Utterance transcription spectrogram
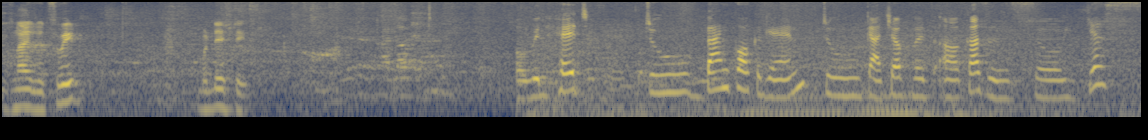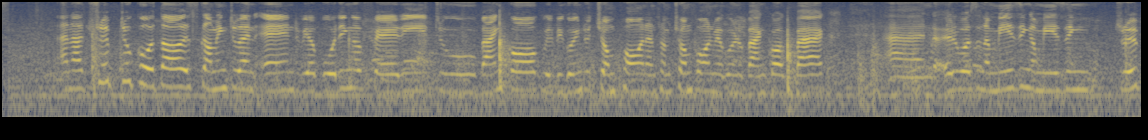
It's nice, it's sweet, but tasty. Uh, We'll head to Bangkok again to catch up with our cousins. So, yes. And our trip to Koh Tao is coming to an end. We are boarding a ferry to Bangkok. We'll be going to Chumphon, and from Chumphon, we are going to Bangkok back. And it was an amazing, amazing trip.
